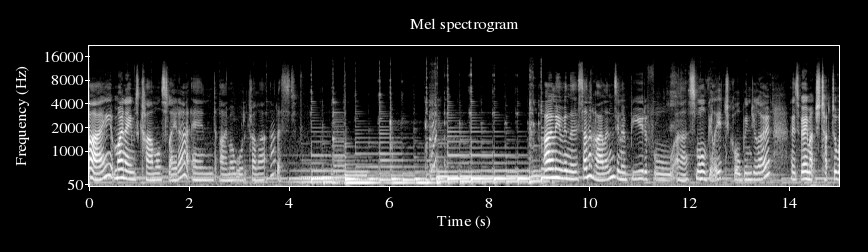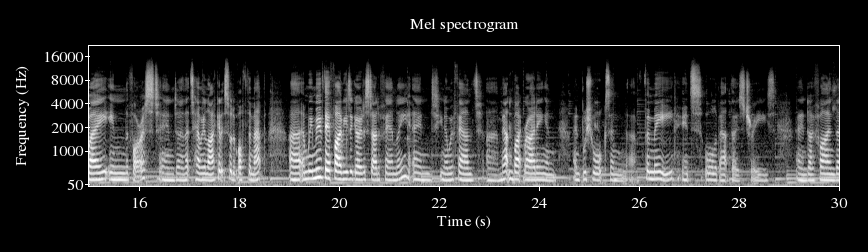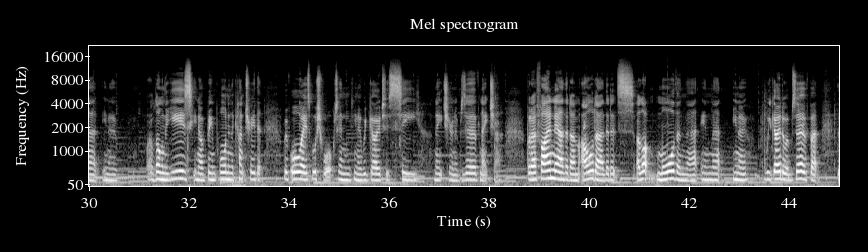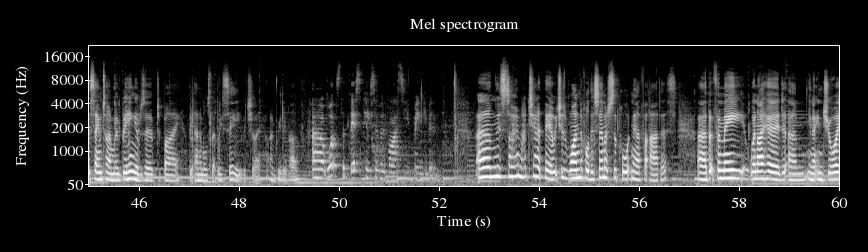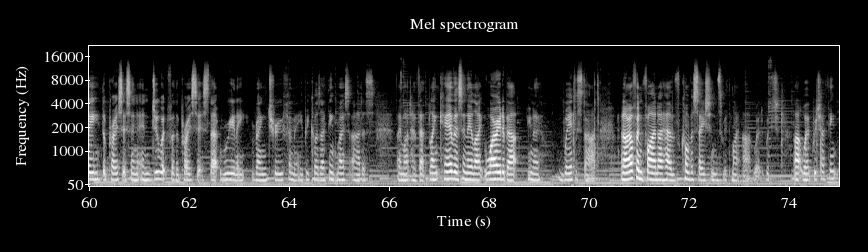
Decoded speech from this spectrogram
Hi, my name's Carmel Slater and I'm a watercolour artist. I live in the Southern Highlands in a beautiful uh, small village called Bundanoon. It's very much tucked away in the forest and uh, that's how we like it. It's sort of off the map. Uh, and we moved there five years ago to start a family and you know we found uh, mountain bike riding and, and bushwalks and uh, for me it's all about those trees. And I find that you know along the years you know I've been born in the country that we've always bushwalked and you know we'd go to see nature and observe nature. But I find now that I'm older that it's a lot more than that, in that, you know, we go to observe, but at the same time we're being observed by the animals that we see, which I, I really love. Uh, what's the best piece of advice you've been given? Um, there's so much out there, which is wonderful. There's so much support now for artists. Uh, but for me, when I heard, um, you know, enjoy the process and, and do it for the process, that really rang true for me because I think most artists they might have that blank canvas and they're like worried about, you know, where to start. And I often find I have conversations with my artwork, which artwork, which I think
